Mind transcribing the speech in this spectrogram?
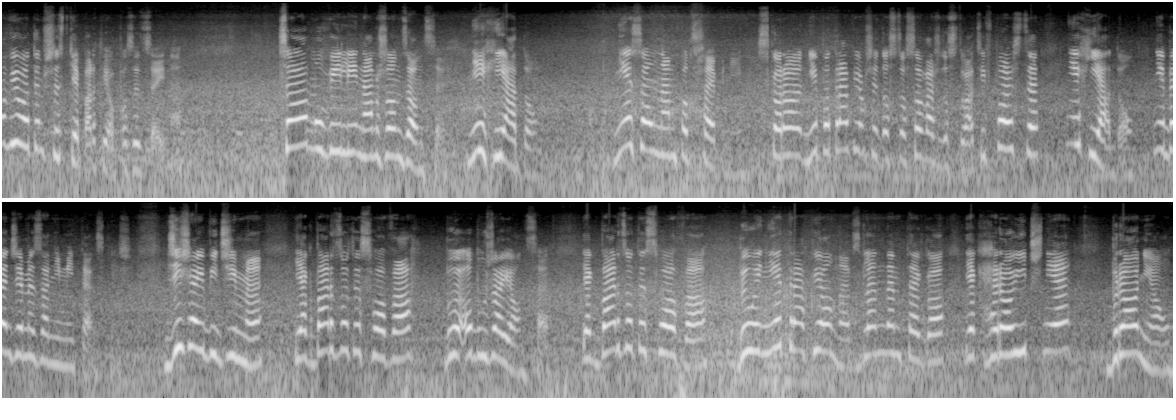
mówiły o tym wszystkie partie opozycyjne. Co mówili nam rządzący? Niech jadą. Nie są nam potrzebni. Skoro nie potrafią się dostosować do sytuacji w Polsce, niech jadą. Nie będziemy za nimi tęsknić. Dzisiaj widzimy, jak bardzo te słowa były oburzające. Jak bardzo te słowa były nietrafione względem tego, jak heroicznie bronią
